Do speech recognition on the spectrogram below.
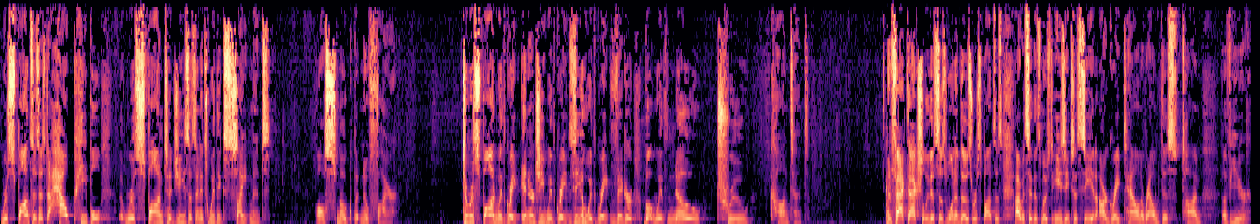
responses as to how people respond to Jesus, and it's with excitement. All smoke, but no fire. To respond with great energy, with great zeal, with great vigor, but with no true content. In fact, actually, this is one of those responses I would say that's most easy to see in our great town around this time of year.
